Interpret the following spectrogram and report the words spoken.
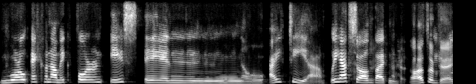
World Economic Forum is in no idea. We have solved, but no, Oh, that's okay.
